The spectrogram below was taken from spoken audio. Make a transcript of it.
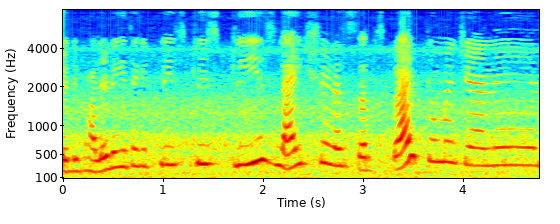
যদি ভালো লেগে থাকে please please please like share আর সাবস্ক্রাইব টু মাই চ্যানেল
